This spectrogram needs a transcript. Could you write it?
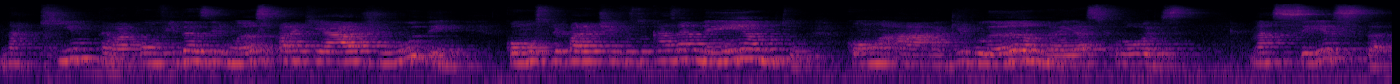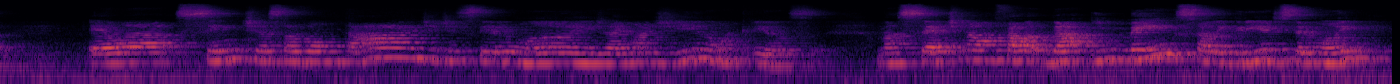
Na quinta, ela convida as irmãs para que a ajudem com os preparativos do casamento, com a guirlanda e as flores. Na sexta, ela sente essa vontade de ser mãe, já imagina uma criança. Na sétima, ela fala da imensa alegria de ser mãe,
